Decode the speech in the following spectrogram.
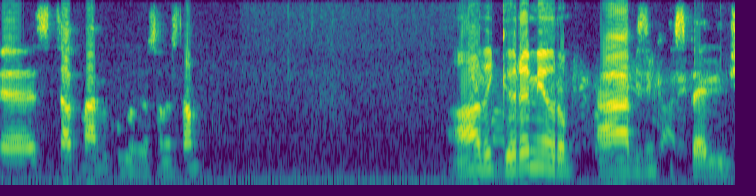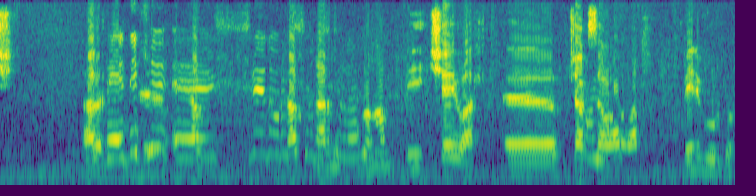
Ee, stealth mermi kullanıyor sanırsam. Abi göremiyorum. Ha bizim XP50'ymiş. Abi B'deki Ee, e, şuraya doğru şurada mermi şurada. kullanan bir şey var. Ee, uçak savar var. Beni vurdu.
